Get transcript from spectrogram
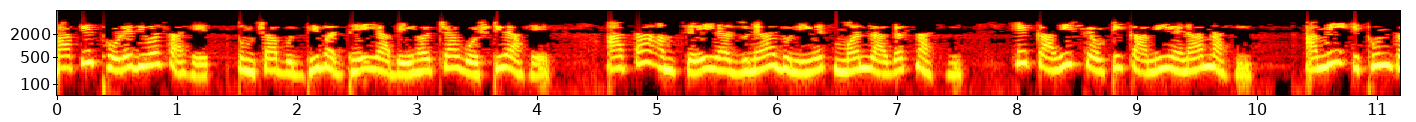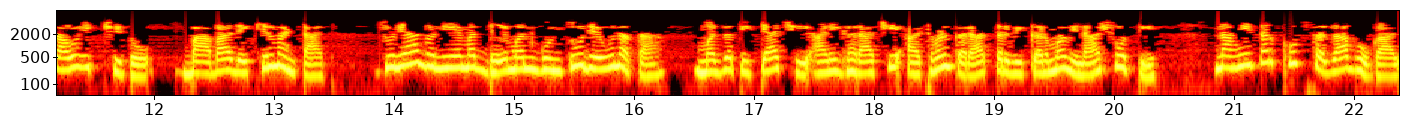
बाकी थोडे दिवस आहेत. तुमच्या बुद्धीमध्ये या बेहदच्या गोष्टी आहेत. आता आमचे या जुन्या दुनियेत मन लागत नाही. हे काही शेवटी कामी येणार नाही. आम्ही इथून जाऊ इच्छितो. बाबा देखील म्हणतात जुन्या दुनियेमध्ये मन गुंतू देऊ नका. मज पित्याची आणि घराची आठवण करा तर विकर्म विनाश होतील. नाहीतर खूप सजा भोगाल.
